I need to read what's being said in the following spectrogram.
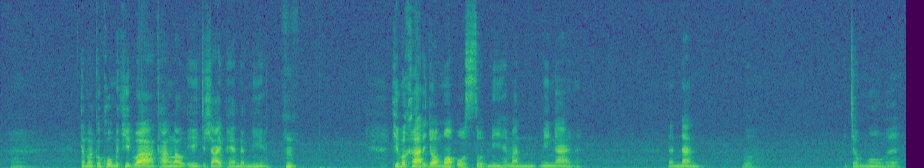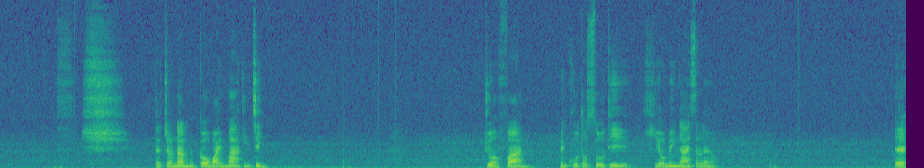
ๆ แต่มันก็คงไม่คิดว่าทางเราเองจะใช้แผนแบบนี้ คิดว่าข้าจะยอมมอบโอสถนี้ให้มันง่ายๆเลย แล้วนั่นโอ้ไอ้เจ้าโง่เฮ้ยชิแต่เจ้านั่นมันก็ไวมากจริง ๆ จั่วฟานเป็นคู่ต่อสู้ที่เคี้ยวไม่ง่ายซะแล้ว เอ๊ะ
